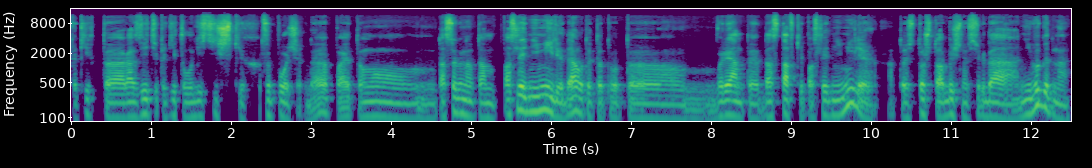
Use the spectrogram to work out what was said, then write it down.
каких-то развития каких-то логистических цепочек, да, поэтому особенно там последние мили, да, вот этот вот э, варианты доставки последней мили, то есть то, что обычно всегда невыгодно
